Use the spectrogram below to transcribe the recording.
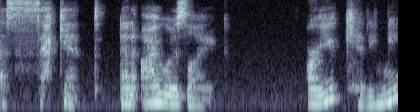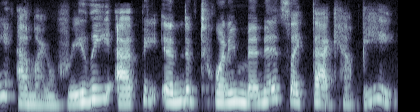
a second. And I was like, Are you kidding me? Am I really at the end of 20 minutes? Like, that can't be.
